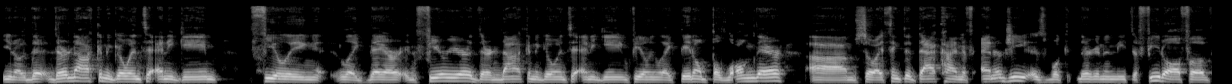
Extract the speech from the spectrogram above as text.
you know, they're, they're not going to go into any game feeling like they are inferior. They're not going to go into any game feeling like they don't belong there. Um, so I think that that kind of energy is what they're going to need to feed off of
